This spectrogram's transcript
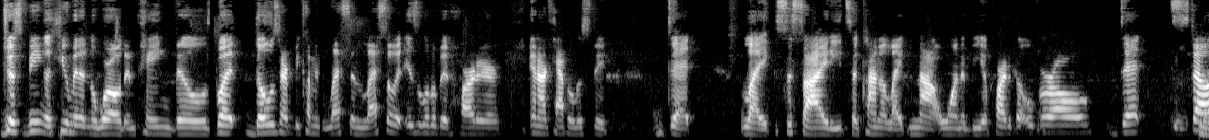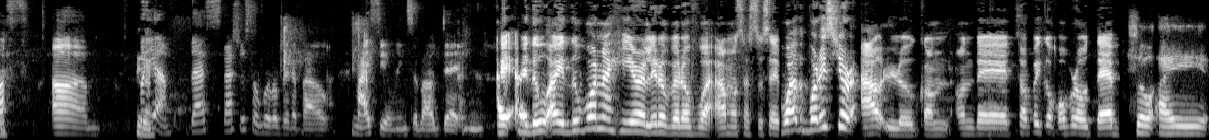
just being a human in the world and paying bills. But those are becoming less and less. So it is a little bit harder in our capitalistic debt like society to kind of like not want to be a part of the overall debt stuff. Um, but yeah, that's that's just a little bit about my feelings about debt. I, I do I do want to hear a little bit of what Amos has to say. What what is your outlook on on the topic of overall debt? So I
